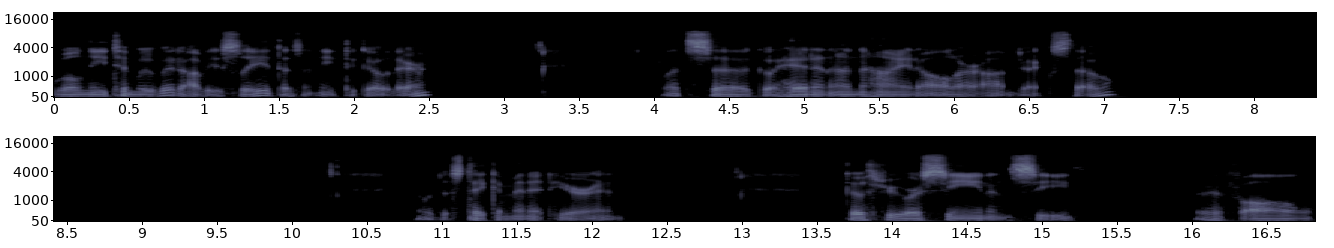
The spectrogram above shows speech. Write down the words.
we'll need to move it, obviously. It doesn't need to go there. Let's uh, go ahead and unhide all our objects though. We'll just take a minute here and go through our scene and see if all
